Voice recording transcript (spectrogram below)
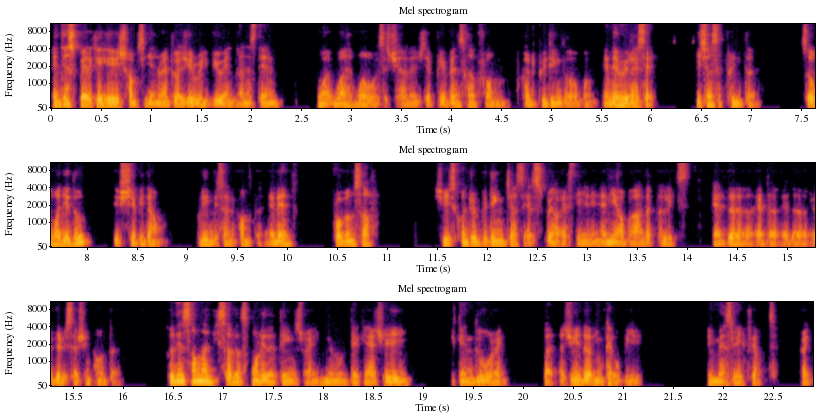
And that's where the KKH comes in, right, to actually review and understand what, what, what was the challenge that prevents her from contributing to her work. And then realize that it's just a printer. So what they do, they ship it down, put it beside the counter, and then problem solved she's contributing just as well as the, any, of our other colleagues at the at the at the, at the reception counter. So these sometimes these are the small little things, right? You know, they can actually you can do, right? But actually the impact will be immensely felt, right?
